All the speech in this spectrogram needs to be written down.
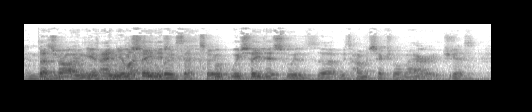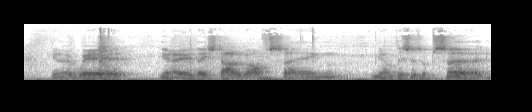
And That's you- right, And, yeah. And and you're we likely see to this- lose that too. we see this with uh, with homosexual marriage. Yes. You know, where you know they started off saying, you know, this is absurd,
